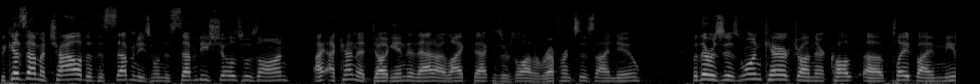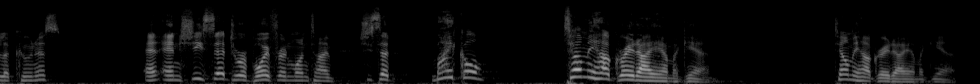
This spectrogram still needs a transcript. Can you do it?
Because I'm a child of the 70s, when the 70s shows was on, I, I kind of dug into that. I liked that because there's a lot of references I knew. But there was this one character on there called, uh, played by Mila Kunis. And, and she said to her boyfriend one time, she said, Michael, tell me how great I am again. Tell me how great I am again.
